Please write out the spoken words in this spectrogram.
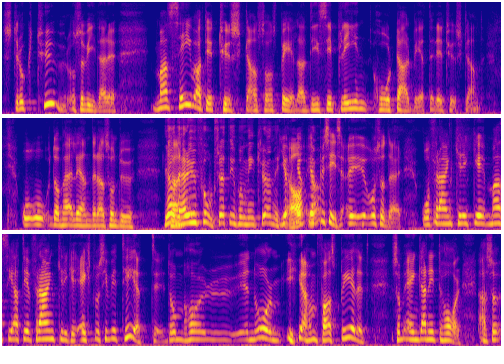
struktur och så vidare. Man säger ju att det är Tyskland som spelar. Disciplin, hårt arbete, det är Tyskland. Och, och de här länderna som du... Ja, kan- det här är ju en fortsättning på min krönika. Ja, ja, ja, precis. Eh, Och sådär. Och Frankrike, man ser att det är Frankrike, explosivitet. De har enorm i anfallsspelet som England inte har. Alltså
